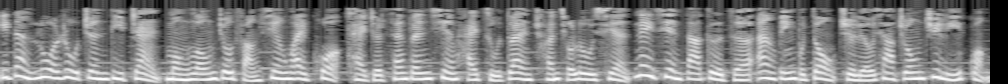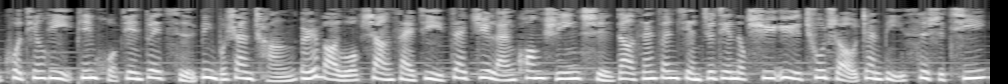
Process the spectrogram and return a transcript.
一旦落入阵地战，猛龙就防线外扩，踩着三分线还阻断传球路线，内线大个则按兵不动，只留下中距离广阔天地。偏火箭对此并不擅长，而保罗上赛季在距篮筐十英尺到三分线之间的区域出手占比四十七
